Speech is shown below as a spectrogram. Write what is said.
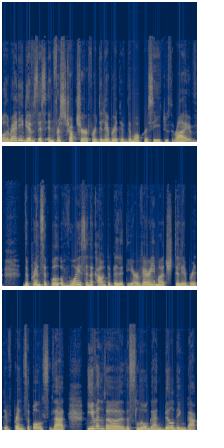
already gives this infrastructure for deliberative democracy to thrive. The principle of voice and accountability are very much deliberative principles that even the, the slogan building back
